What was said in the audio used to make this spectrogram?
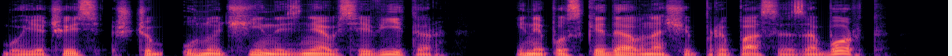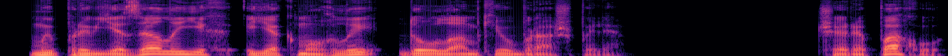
Боячись, щоб уночі не знявся вітер і не поскидав наші припаси за борт, ми прив'язали їх як могли до уламків брашпиля. Черепаху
